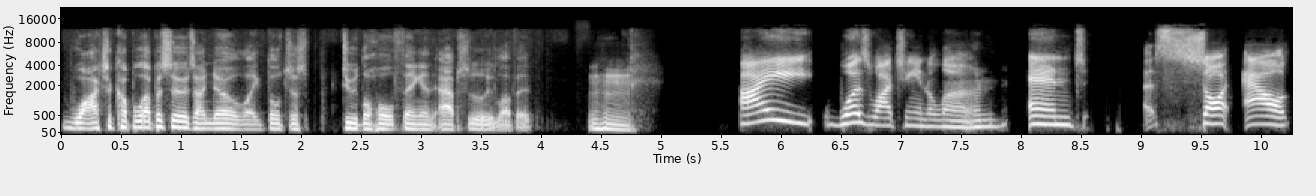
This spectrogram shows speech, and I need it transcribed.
watch a couple episodes. I know like they'll just do the whole thing and absolutely love it. Mhm. I was watching it alone and uh, sought out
